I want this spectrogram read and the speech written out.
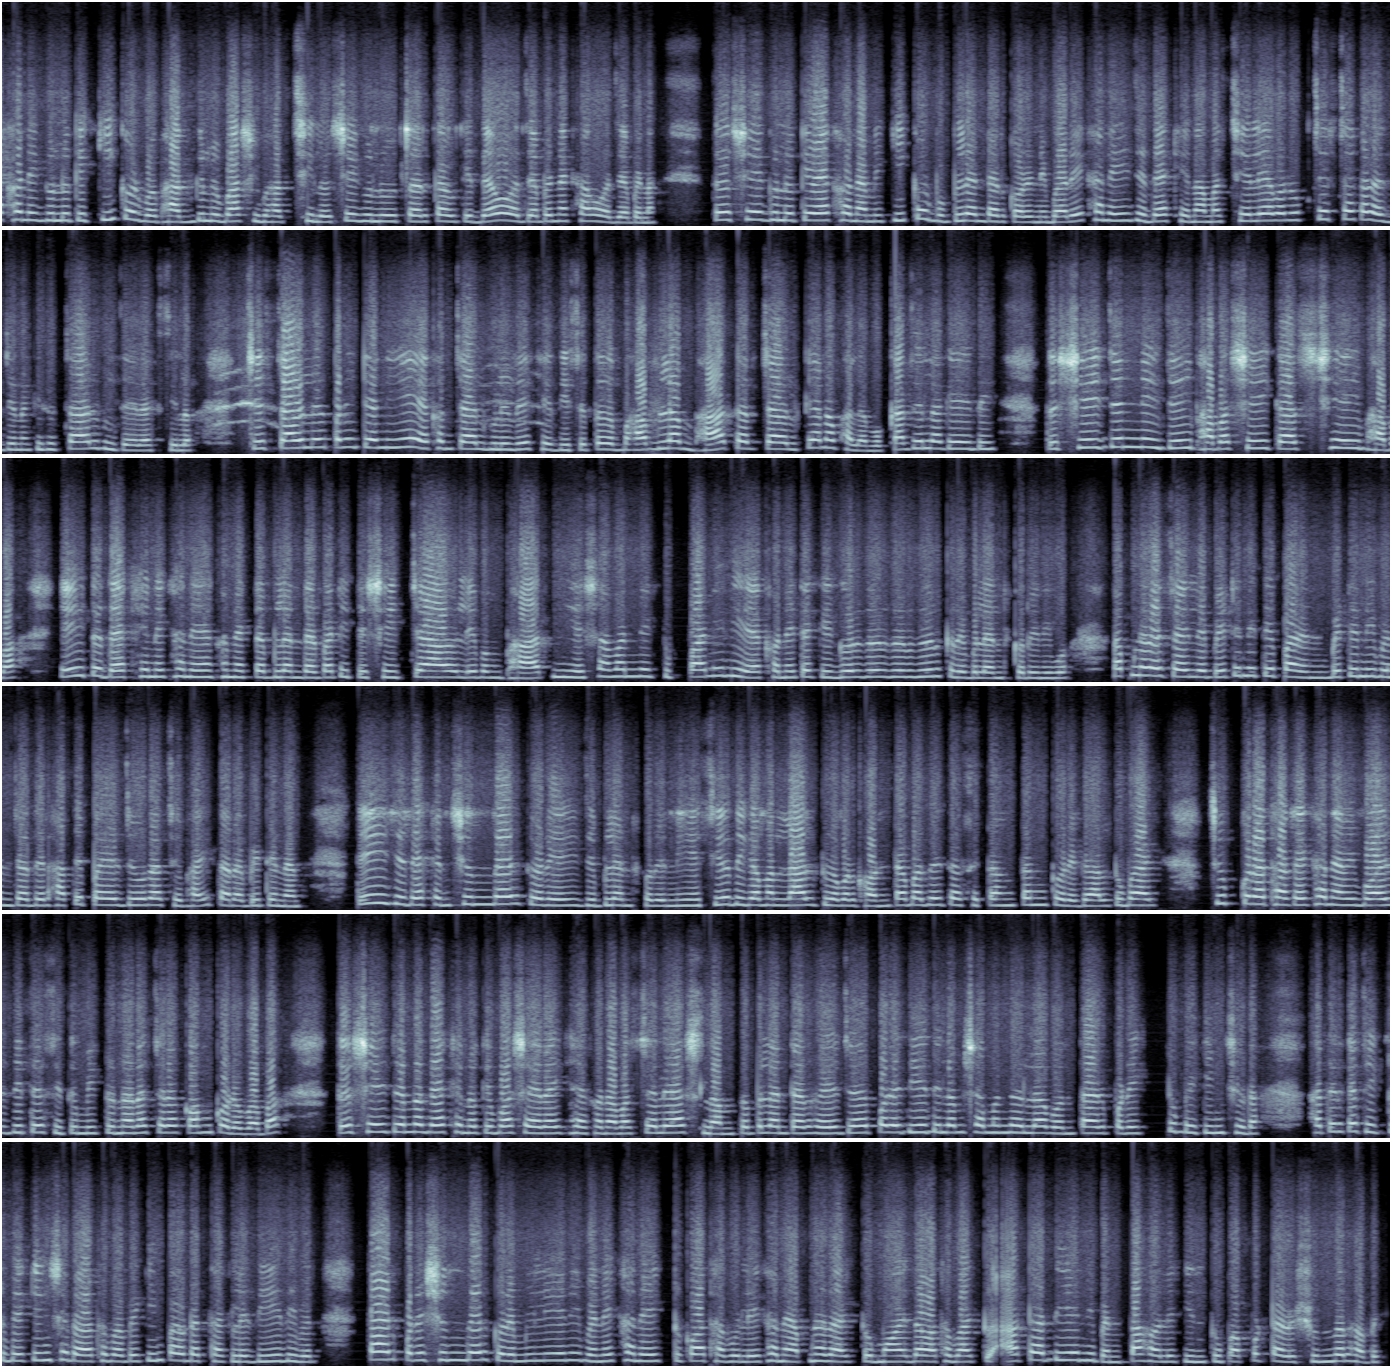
এখন এগুলোকে কি করব? ভাতগুলো বাসি ভাত ছিল, সেগুলো তার কাউকে দেওয়া যাবে না, খাওয়া যাবে না। তো সেগুলোকে এখন আমি কি করব? ব্লেন্ডার করে নিব। আর এখানে এই যে দেখেন, আমার ছেলে আবার উপচর্চা করার জন্য কিছু চাল ভিজায় রাখছিল। সে চাউলের পানিটা নিয়ে এখন চালগুলি রেখে দিছে। তো ভাবলাম ভাত আর চাউল কেন ফালাবো? কাজে লাগিয়ে দিই। তো সেই জন্যই যেই ভাবা, সেই কাজ, সেই ভাবা। এই তো দেখেন, এখানে এখন একটা ব্লেন্ডার বাটিতে সেই চাউল এবং ভাত নিয়ে সামান্য একটু পানি দিয়ে এখন এটাকে গড় গড় গড় গড় করে ব্লেন্ড করে নিব। আপনারা চাইলে বেটে নিতে পারেন। বেটে নিবেন যাদের হাতে পায়ে জোর আছে ভাই, তারা বেটে নেন। তো এই যে দেখেন, সুন্দর করে এই যে ব্লেন্ড করে নিয়েছি। ওদিকে আমার লালটু আবার ঘণ্টা বাজাইতেছে, টাং টাং করে। গালটু ভাই, চুপ করে থাকা, এখানে আমি বয়স দিতেছি, তুমি একটু নাড়াচাড়া কম করো বাবা। তো সেই জন্য দেখেন, ওকে বসায় রেখে এখন আবার চলে আসলাম। তো ব্লেন্ডার হয়ে যাওয়ার পরে দিয়ে দিলাম সামান্য লবণ, তারপরে একটু বেকিং সোডা হাতের কাছে একটু বেকিং সোডা অথবা বেকিং পাউডার থাকলে দিয়ে দিবেন। তারপরে সুন্দর করে মিলিয়ে নিবেন। এখানে একটু কথা বলি, এখানে আপনারা একটু ময়দা অথবা একটু আটা দিয়ে নিবেন, তাহলে কিন্তু পাপড়টা আরও সুন্দর হবে।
